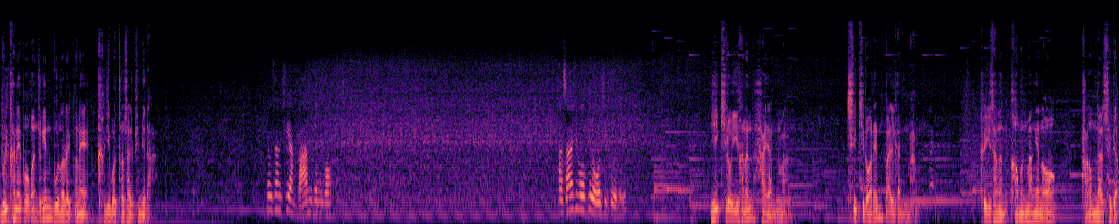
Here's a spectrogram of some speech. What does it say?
물칸에 보관 중인 문어를 꺼내 크기부터 살핍니다. 평상시 한반 정도. 한 45kg, 50kg 되겠다. 2kg 이하는 하얀 망, 7kg 아래는 빨간 망. 그 이상은 검은 망에 넣어 다음날 새벽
